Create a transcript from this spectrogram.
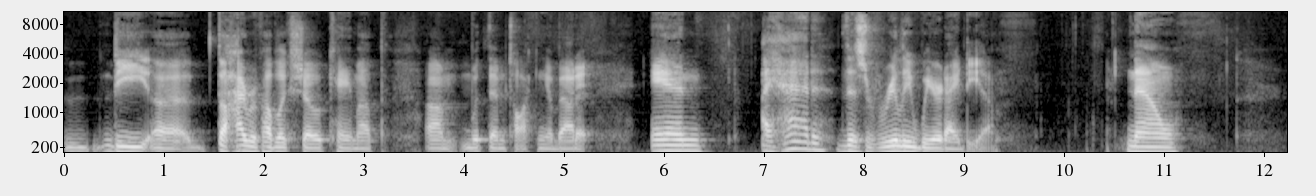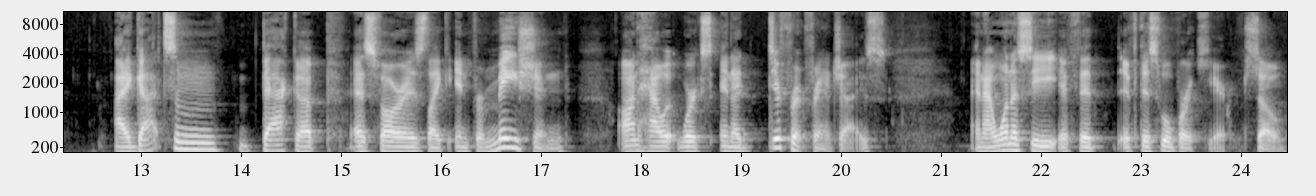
the uh, the High Republic show came up um, with them talking about it, and I had this really weird idea. Now, I got some backup as far as like information on how it works in a different franchise. And I want to see if it if this will work here. So,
